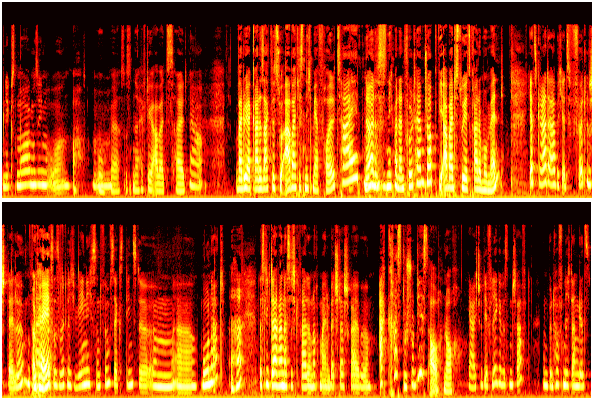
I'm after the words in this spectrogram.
nächsten Morgen 7 Uhr. Oh, ja, das ist eine heftige Arbeitszeit. Ja. Weil du ja gerade sagtest, du arbeitest nicht mehr Vollzeit, ne? Das ist nicht mehr dein Fulltime-Job. Wie arbeitest du jetzt gerade im Moment? Jetzt gerade habe ich jetzt Viertelstelle. Okay. Also das ist wirklich wenig, es sind fünf, sechs Dienste im äh, Monat. Aha. Das liegt daran, dass ich gerade noch meinen Bachelor schreibe. Ach krass, du studierst auch noch. Ja, ich studiere Pflegewissenschaft und bin hoffentlich dann jetzt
